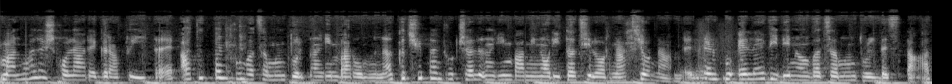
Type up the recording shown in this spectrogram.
manuale școlare gratuite, atât pentru învățământul în limba română, cât și pentru cel în limba minorităților naționale, pentru elevii din învățământul de stat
